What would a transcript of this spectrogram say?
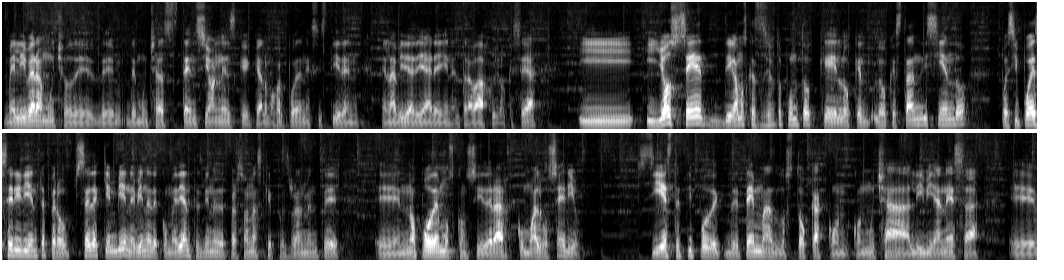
me libera mucho de, de, muchas tensiones que, que, a lo mejor pueden existir en, en, la vida diaria y en el trabajo y lo que sea. Y, y, yo sé, digamos que hasta cierto punto, que lo que, lo que están diciendo, pues sí puede ser hiriente, pero sé de quién viene, viene de comediantes, viene de personas que pues realmente eh, no podemos considerar como algo serio. Si este tipo de, temas los toca con, mucha livianeza, eh,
